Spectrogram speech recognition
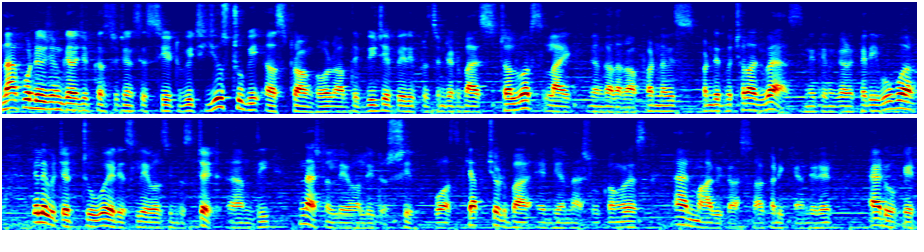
Nagpur Division Graduate Constituency seat, which used to be a stronghold of the BJP represented by stalwarts like Gangadhar Fadnavis, Pandit Bacharaj Vyas, Nitin Gadkari, who were elevated to various levels in the state and the national level leadership, was captured by Indian National Congress and Mahavikas Aghadi candidate advocate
